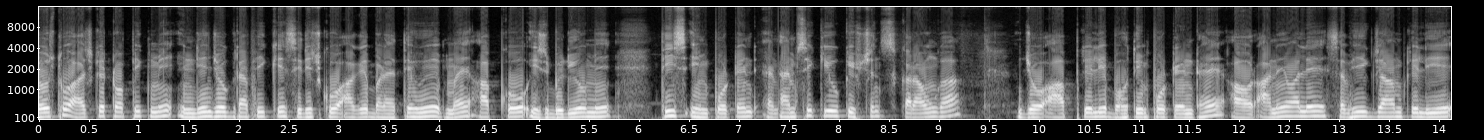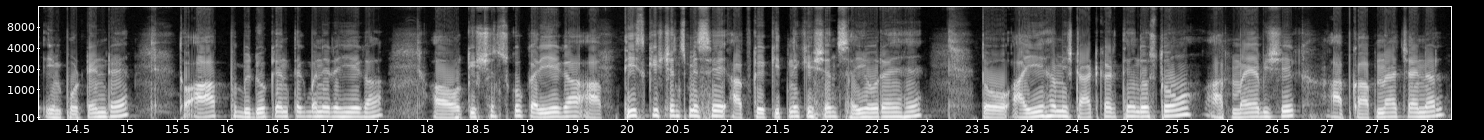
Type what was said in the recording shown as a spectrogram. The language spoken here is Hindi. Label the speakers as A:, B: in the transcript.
A: दोस्तों, आज के टॉपिक में इंडियन ज्योग्राफी के सीरीज़ को आगे बढ़ाते हुए मैं आपको इस वीडियो में 30 इम्पोर्टेंट एमसीक्यू क्वेश्चंस कराऊँगा। जो आपके लिए बहुत इम्पोर्टेंट है और आने वाले सभी एग्ज़ाम के लिए इम्पोर्टेंट है। तो आप वीडियो के अंत तक बने रहिएगा और क्वेश्चंस को करिएगा। आप 30 क्वेश्चंस में से आपके कितने क्वेश्चन सही हो रहे हैं? तो आइए हम स्टार्ट करते हैं दोस्तों। आप मैं अभिषेक, आपका अपना चैनल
